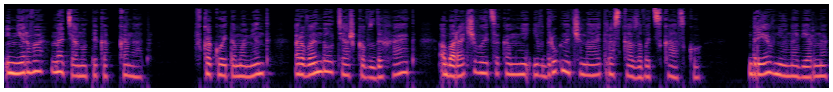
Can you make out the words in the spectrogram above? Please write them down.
и нервы натянуты, как канат. В какой-то момент Арвендел тяжко вздыхает, оборачивается ко мне и вдруг начинает рассказывать сказку. Древнюю, наверное,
